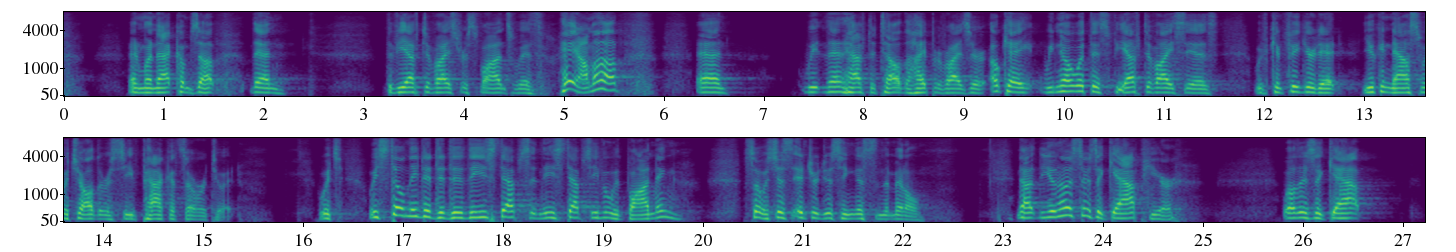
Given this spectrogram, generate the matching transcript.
And when that comes up, then the VF device responds with, hey, I'm up. And we then have to tell the hypervisor, okay, we know what this VF device is. We've configured it. You can now switch all the received packets over to it. Which we still needed to do these steps and these steps even with bonding. So it's just introducing this in the middle. Now, do you notice there's a gap here. Well, there's a gap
